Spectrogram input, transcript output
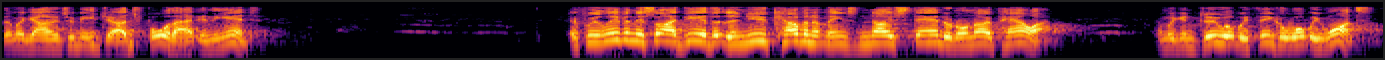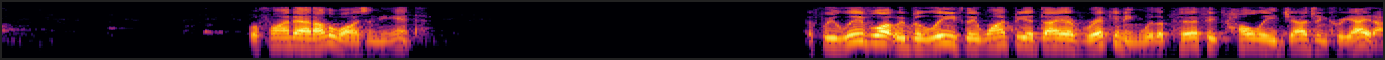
then we're going to be judged for that in the end. If we live in this idea that the new covenant means no standard or no power, and we can do what we think or what we want, we'll find out otherwise in the end. If we live like we believe there won't be a day of reckoning with a perfect, holy judge and creator,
